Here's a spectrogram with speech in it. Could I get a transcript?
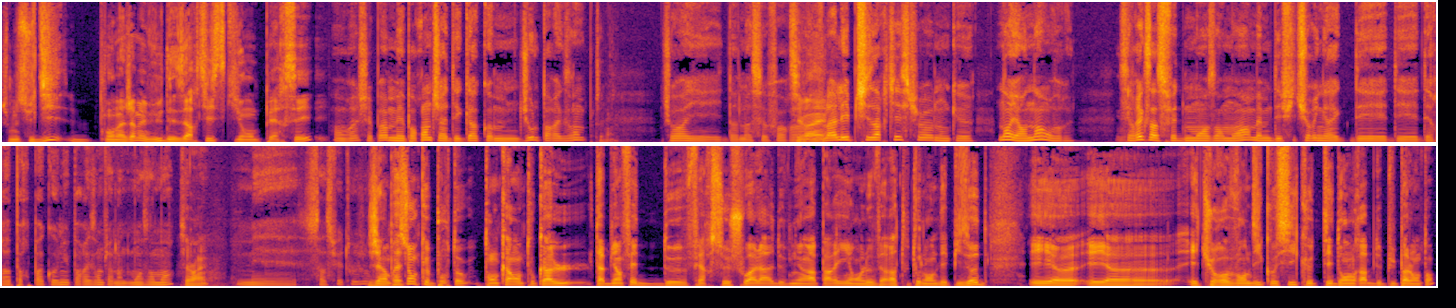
Je me suis dit, on n'a jamais vu des artistes qui ont percé. En vrai, je sais pas, mais par contre, il y a des gars comme Jules, par exemple. Tu vois, ils donnent la fort. Là, les petits artistes, tu vois. Donc, non, il y en a en vrai. C'est vrai que ça se fait de moins en moins, même des featuring avec des, des, des rappeurs pas connus, par exemple, il y en a de moins en moins, C'est vrai. mais ça se fait toujours. J'ai l'impression que pour to- ton cas, en tout cas, tu as bien fait de faire ce choix-là, de venir à Paris. On le verra tout au long de l'épisode. Et, euh, et, euh, et tu revendiques aussi que tu es dans le rap depuis pas longtemps.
